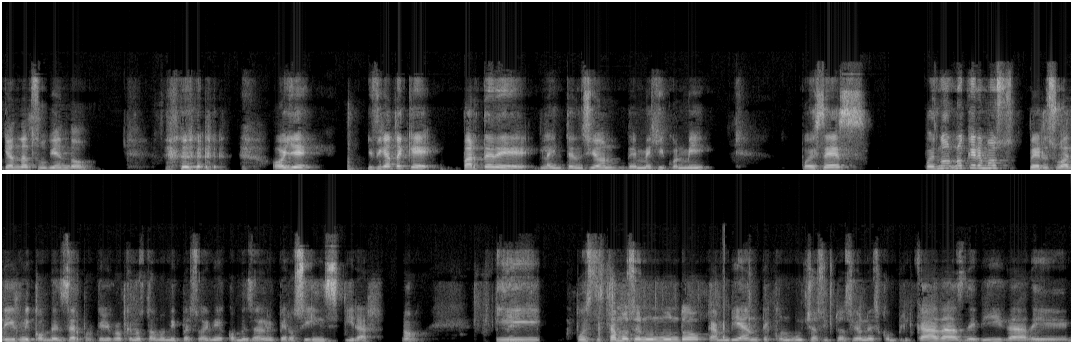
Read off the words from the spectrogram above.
¿Qué, andas, subiendo? Oye, y fíjate que parte de la intención de México en mí, pues es, pues no, no queremos persuadir ni convencer, porque yo creo que no estamos ni persuadir ni convencer, pero sí inspirar, ¿no? Y pues estamos en un mundo cambiante con muchas situaciones complicadas de vida, de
